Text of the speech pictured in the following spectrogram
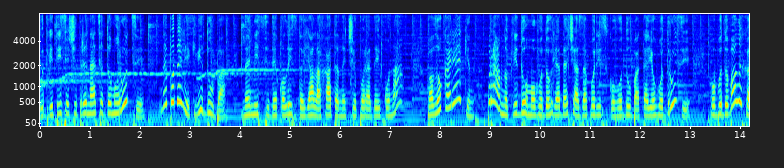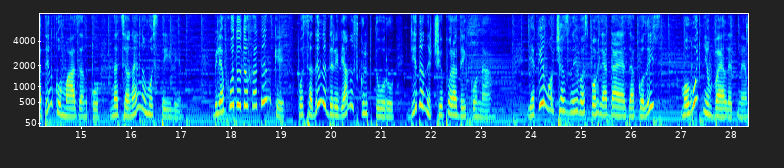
У 2013 році, неподалік від дуба, на місці, де колись стояла хата Нечипора Дейкуна, Павло Карякін, правнук відомого доглядача Запорізького дуба та його друзі, побудували хатинку Мазанку в національному стилі. Біля входу до хатинки посадили дерев'яну скульптуру діда Нечипора Дейкуна, який мовчазливо споглядає за колись могутнім велетнем,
